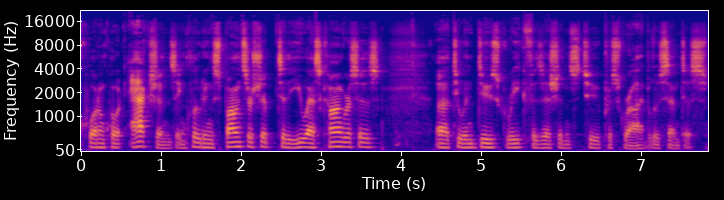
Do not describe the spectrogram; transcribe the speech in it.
quote unquote actions, including sponsorship to the U.S. Congresses, uh, to induce Greek physicians to prescribe Lucentis,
